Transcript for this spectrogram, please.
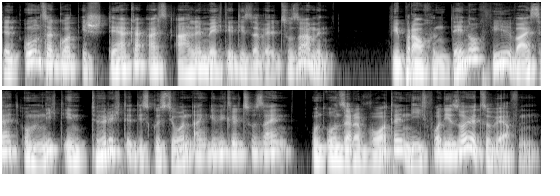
denn unser Gott ist stärker als alle Mächte dieser Welt zusammen. Wir brauchen dennoch viel Weisheit, um nicht in törichte Diskussionen eingewickelt zu sein und unsere Worte nicht vor die Säue zu werfen.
